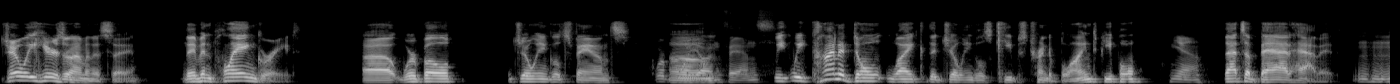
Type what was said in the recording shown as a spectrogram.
Joey, here's what I'm going to say. They've been playing great. Uh, we're both Joe Ingles fans. We're Bojan Um, fans. We we kind of don't like that Joe Ingles keeps trying to blind people. Yeah. That's a bad habit. hmm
